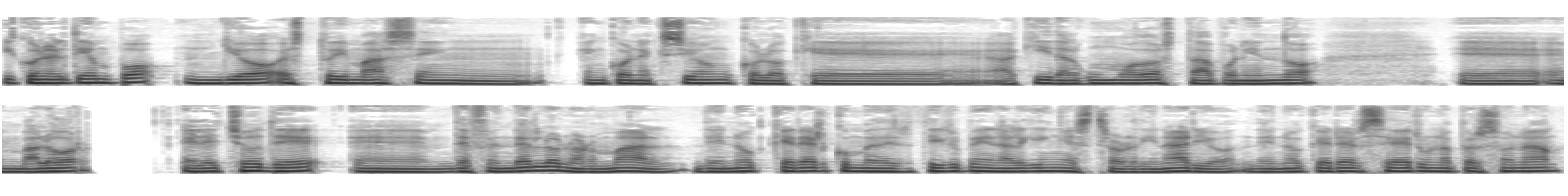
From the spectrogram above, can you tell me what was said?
y con el tiempo yo estoy más en, en conexión con lo que aquí de algún modo está poniendo eh, en valor el hecho de eh, defender lo normal, de no querer convertirme en alguien extraordinario, de no querer ser una persona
